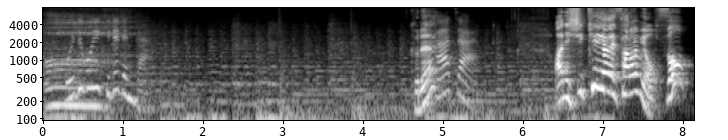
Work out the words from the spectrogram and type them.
아, 올드보이 기대된다. 그래? 가자. 아니 CKI 사람이 없어?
